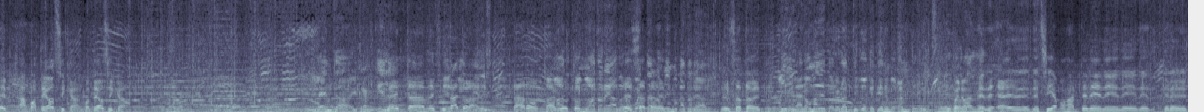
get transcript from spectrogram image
eh, apoteósica, apoteósica. Y lenta y tranquila. Lenta, Y- disfrutándola. tranquila. Claro, está a Como ha- gusto. Como ha toreado, la vuelta es lo Exactamente. mismo que ha toreado. Exactamente. Oye, el aroma de torero antiguo que tiene Morante, ¿eh? Bueno, eh, eh, decíamos antes de, de, de, de- de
